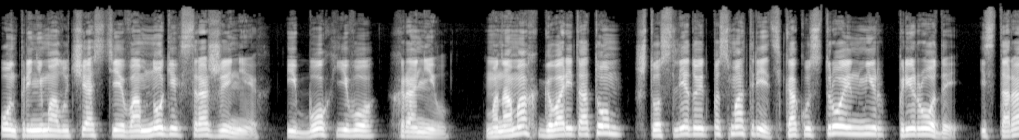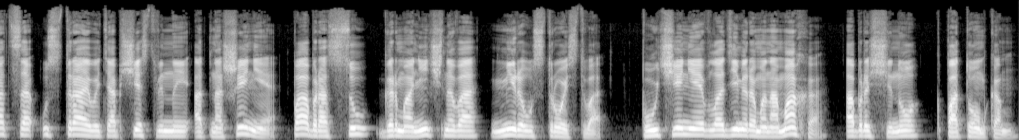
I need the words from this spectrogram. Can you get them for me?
он принимал участие во многих сражениях, и Бог его хранил. Мономах говорит о том, что следует посмотреть, как устроен мир природы, и стараться устраивать общественные отношения по образцу гармоничного мироустройства. Поучение Владимира Мономаха обращено к потомкам.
